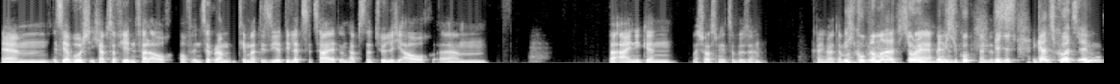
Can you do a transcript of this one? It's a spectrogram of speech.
ähm, ist ja wurscht. Ich habe es auf jeden Fall auch auf Instagram thematisiert die letzte Zeit und habe es natürlich auch ähm, bei einigen, was schaust du mir jetzt so böse an? Kann ich weitermachen? Ich gucke nochmal, sorry, ah, ja, wenn, ich so gucke. Das, das, ist ganz kurz, ähm,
